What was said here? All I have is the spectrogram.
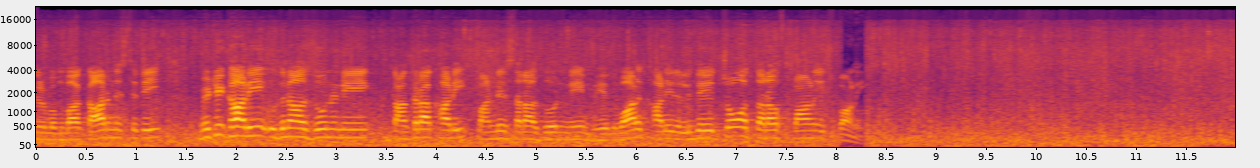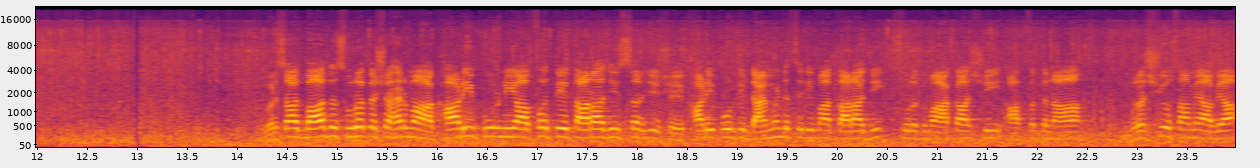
જળબંબાકારની સ્થિતિ. મીઠી ખાડી, ઉધના ઝોનની કાંકરા ખાડી, પાંડેસરા ઝોનની ભેદવાળ ખાડીને લીધે ચો તરફ પાણી જ પાણી. વરસાદ બાદ સુરત શહેરમાં ખાડીપુરની આફતે તારાજી સર્જી છે. ખાડીપુરથી ડાયમંડ સિટીમાં તારાજી, સુરતમાં આકાશી આફતના દ્રશ્યો સામે આવ્યા.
